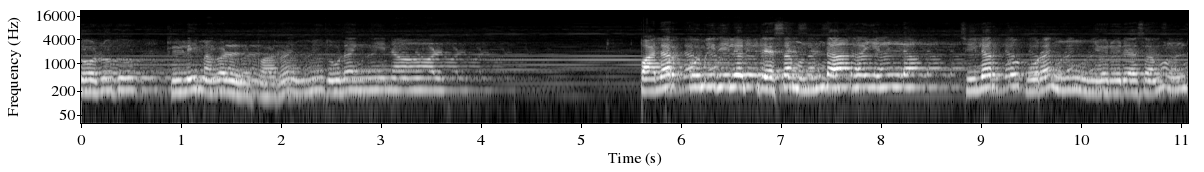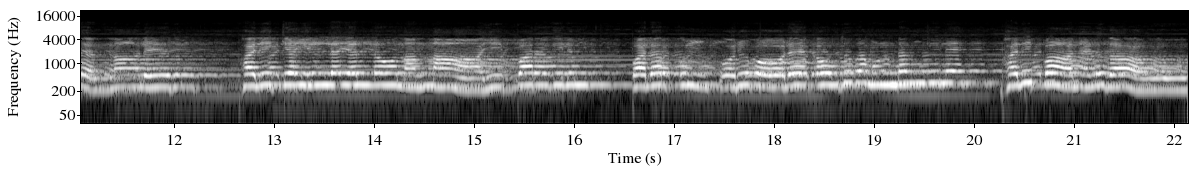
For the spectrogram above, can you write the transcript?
തൊഴുതു കിളിമകൾ പറഞ്ഞു തുടങ്ങിനാൾ. പലർക്കും ഇതിലൊരു രസമുണ്ടാകയില്ല. ചിലർക്ക് കുറഞ്ഞൊരു രസമുണ്ടെന്നാലേതും ഫലിക്കയില്ലയല്ലോ നന്നായി പറകിലും. പലർക്കും ഒരുപോലെ കൗതുകമുണ്ടെങ്കിലേ ഫലിപ്പാൻ എഴുതാവൂ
